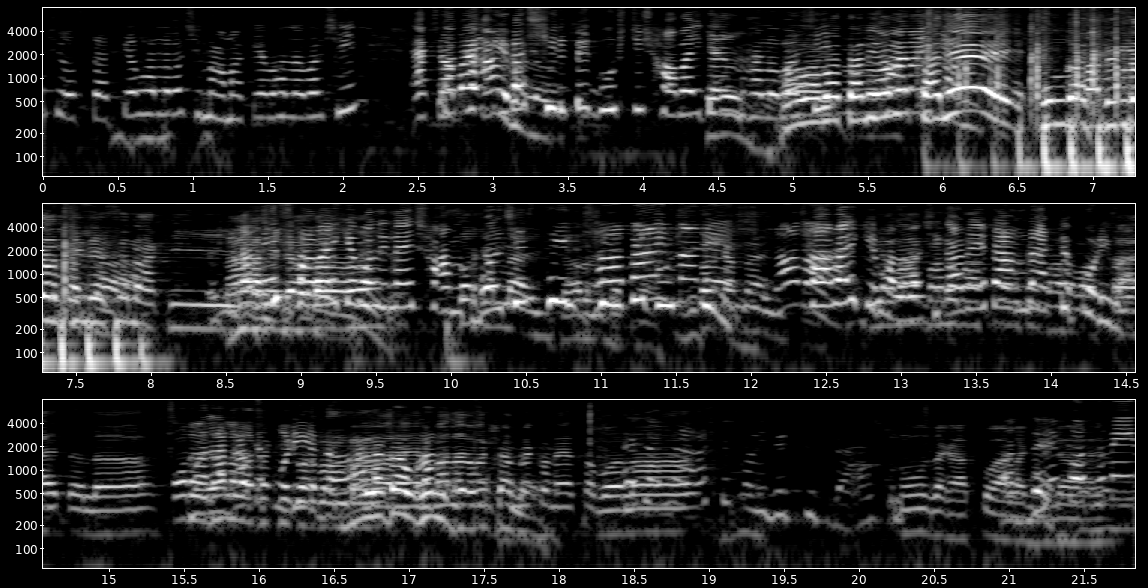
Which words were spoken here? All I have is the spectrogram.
ভালোবাসি ওস্তাদকেও ভালোবাসি মামাকে ভালোবাসি। এক আমরা শিল্পী গোষ্ঠী সবাইকে আমি ভালোবাসি। বাবা তালি হবে তালি। সুন্দর সুন্দর আমি সবাইকে বলি নাই বলছি শিল্পী গোষ্ঠী। সবাইকে ভালোবাসি কারণ এটা আমরা একটা পরিবার। মালাটা পরিয়ে দাও। মালাটা ওখানে আমার প্রথমেই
